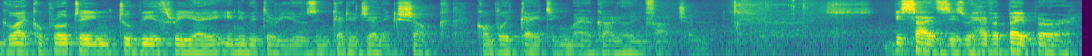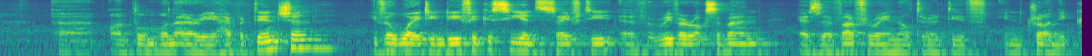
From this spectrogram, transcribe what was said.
glycoprotein 2B3A inhibitor use in cardiogenic shock complicating myocardial infarction. Besides this, we have a paper uh, on pulmonary hypertension, evaluating the efficacy and safety of rivaroxaban as a warfarin alternative in chronic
